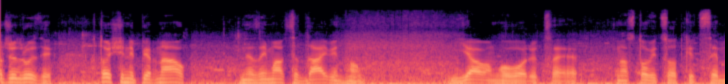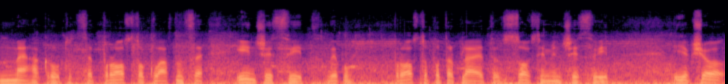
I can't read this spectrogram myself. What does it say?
Отже, друзі, хто ще не пірнав, не займався дайвінгом, я вам говорю, це на 100% це мега круто, це просто класно, це інший світ. Ви просто потрапляєте в зовсім інший світ. І якщо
